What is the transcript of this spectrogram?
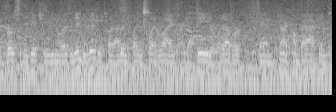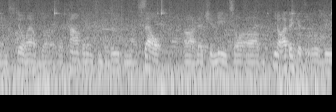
adversity hits you. You know, as an individual player, I didn't play the play right, or I got beat, or whatever, and can I come back and, and still have the, the confidence and belief in myself uh, that you need. So, um, you know, I think it, will be,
